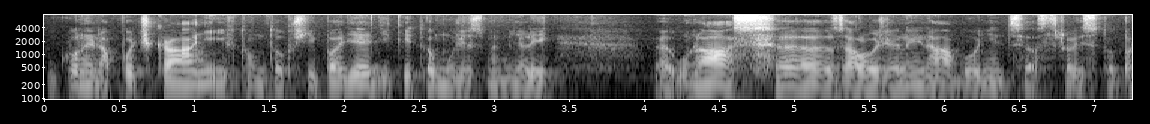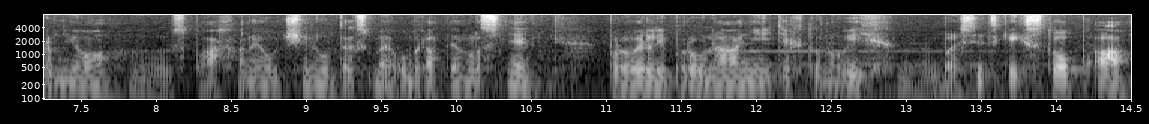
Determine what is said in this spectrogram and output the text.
úkony na počkání. I v tomto případě díky tomu, že jsme měli e, u nás založeny nábojnice a střely 101. spáchaného činu, tak jsme obratem vlastně provedli porovnání těchto nových balistických stop a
